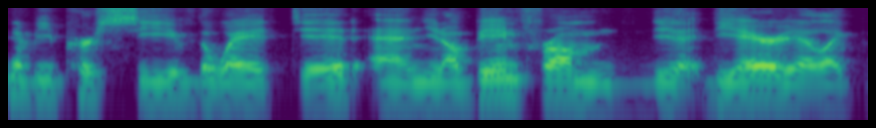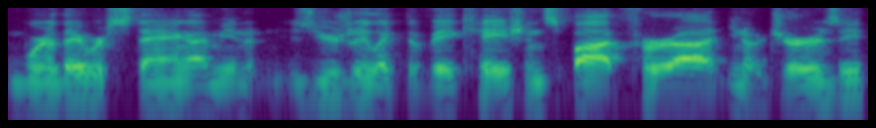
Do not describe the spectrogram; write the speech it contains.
going to be perceived the way it did. And, you know, being from the, the area, like where they were staying, I mean, is usually like the vacation spot for, uh, you know, Jersey.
